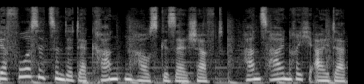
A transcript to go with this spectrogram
Der Vorsitzende der Krankenhausgesellschaft, Hans-Heinrich Aldag,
